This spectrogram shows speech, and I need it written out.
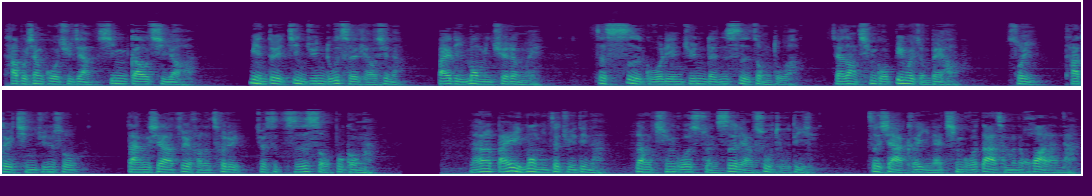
他不像过去这样心高气傲啊。面对晋军如此的挑衅呢，百里孟明却认为这四国联军人士众多啊，加上秦国并未准备好，所以他对秦军说：“当下最好的策略就是只守不攻啊。”然而百里孟明这决定啊，让秦国损失两处土地，这下可引来秦国大臣们的哗然呐。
